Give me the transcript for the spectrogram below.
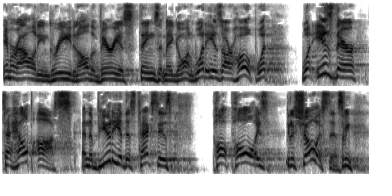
immorality and greed and all the various things that may go on? What is our hope? What, what is there to help us? And the beauty of this text is Paul, Paul is going to show us this. I mean,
